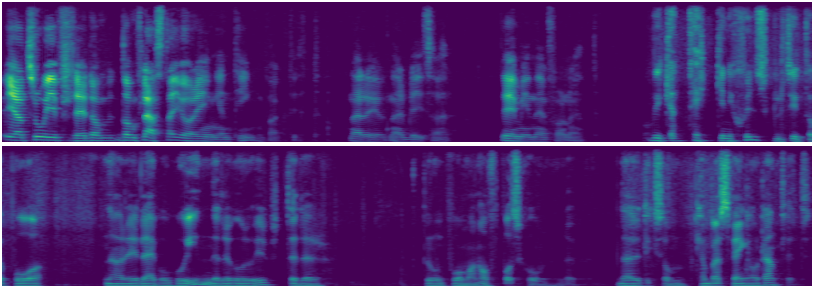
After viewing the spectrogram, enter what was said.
Jag tror i och för sig de, de flesta gör ingenting faktiskt. När det, när det blir så här. Det är min erfarenhet. Vilka tecken i skyn skulle du titta på när det är läge att gå in eller gå ut eller beroende på vad man har för position nu? När det liksom kan börja svänga ordentligt?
